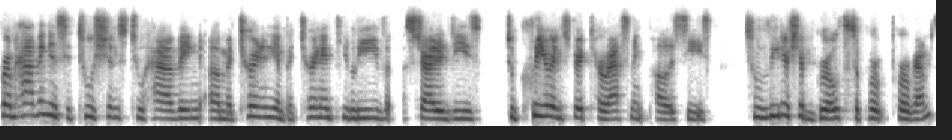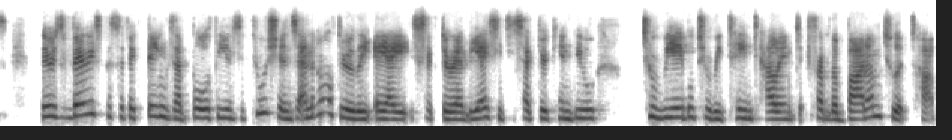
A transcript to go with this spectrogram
from having institutions to having uh, maternity and paternity leave strategies to clear and strict harassment policies to leadership growth support programs, there's very specific things that both the institutions and all through the AI sector and the ICT sector can do to be able to retain talent from the bottom to the top.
